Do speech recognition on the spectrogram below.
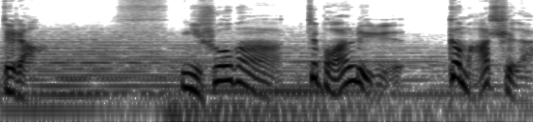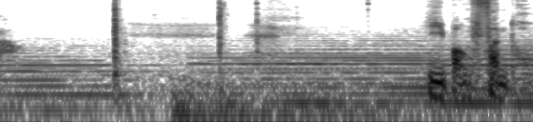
队长，你说吧，这保安旅干嘛吃的啊？一帮饭桶！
